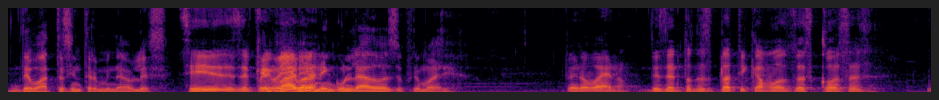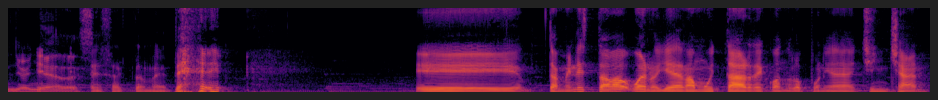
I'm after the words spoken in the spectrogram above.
debates interminables. sí, desde Que no primaria. llevan a ningún lado desde primaria. Pero bueno, desde entonces platicamos dos cosas. Ñoñadas. Exactamente. Eh, también estaba, bueno, ya era muy tarde cuando lo ponía Chin-Chan.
